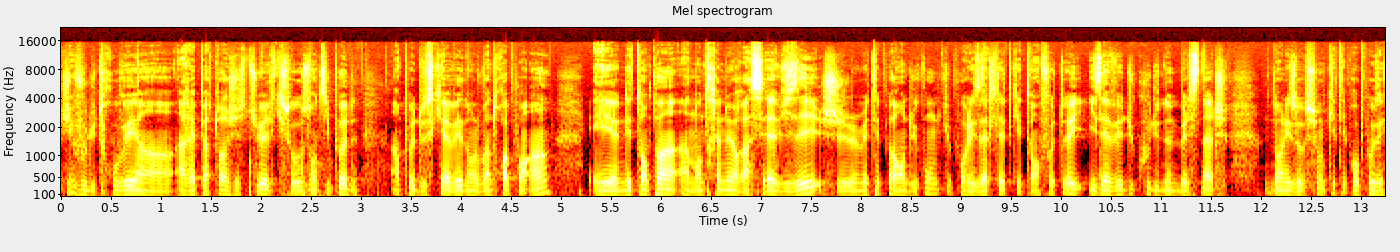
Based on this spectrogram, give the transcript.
j'ai voulu trouver un, un répertoire gestuel qui soit aux antipodes un peu de ce qu'il y avait dans le 23.1 et n'étant pas un entraîneur assez avisé, je ne m'étais pas rendu compte que pour les athlètes qui étaient en fauteuil, ils avaient du coup du dumbbell snatch dans les options qui étaient proposées.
